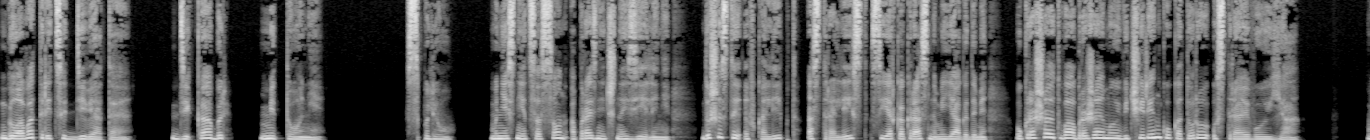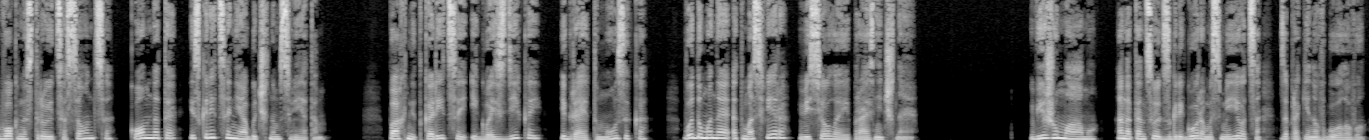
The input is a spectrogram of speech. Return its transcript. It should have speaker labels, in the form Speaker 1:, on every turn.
Speaker 1: Глава 39. Декабрь. Метони. Сплю. Мне снится сон о праздничной зелени. Душистый эвкалипт, астролист с ярко-красными ягодами украшают воображаемую вечеринку, которую устраиваю я. В окна струится солнце, комната искрится необычным светом. Пахнет корицей и гвоздикой, играет музыка, выдуманная атмосфера веселая и праздничная. Вижу маму. Она танцует с Григором и смеется, запрокинув голову.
